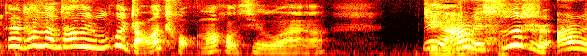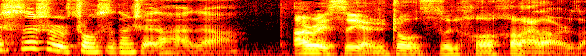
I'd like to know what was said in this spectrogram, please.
是他那他为什么会长得丑呢？好奇怪啊！那个个阿瑞斯是阿瑞斯是宙斯跟谁的孩子呀？阿瑞斯也是宙斯和赫拉的儿子。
